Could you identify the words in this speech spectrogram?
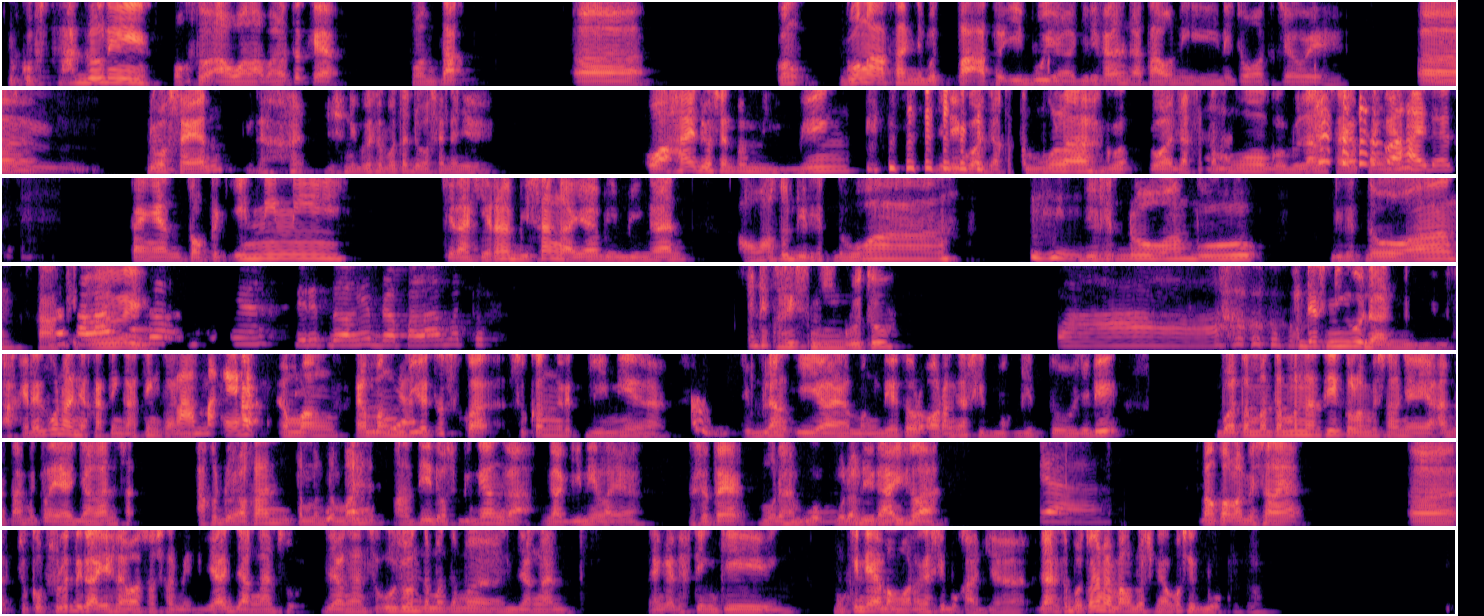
cukup struggle nih waktu awal-awal tuh kayak kontak eh Gua gua nggak akan nyebut Pak atau Ibu ya, jadi kalian nggak tahu nih ini cowok atau cewek. Eh, Hmm. dosen, gitu. Di sini gue sebutnya dosen aja deh. Wahai dosen pembimbing, jadi gue ajak ketemu lah, gue gue ajak ketemu, gue bilang saya pengen pengen topik ini nih. Kira-kira bisa nggak ya bimbingan? Awal tuh dirit doang, dirit doang bu, dirit doang, sakit Berapa lama euy. maksudnya? Dirit doangnya berapa lama tuh? Ada kali seminggu tuh, Wow. ada seminggu dan akhirnya gue nanya kating-kating kan, Lama ya. Kak, emang emang Iya. dia tuh suka suka ngerit gini ya? Dia bilang iya emang dia tuh orangnya sibuk gitu. Jadi buat teman-teman nanti kalau misalnya ya amit-amit lah ya jangan aku doakan teman-teman nanti dosbingnya nggak nggak gini lah ya. Maksudnya mudah mu- mudah diraih lah. Ya. Bang kalau misalnya eh, cukup sulit diraih lewat sosial media, jangan su- jangan seuzon teman-teman, jangan negative thinking. Mungkin dia emang orangnya sibuk aja. Dan kebetulan memang dosen aku sibuk gitu.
